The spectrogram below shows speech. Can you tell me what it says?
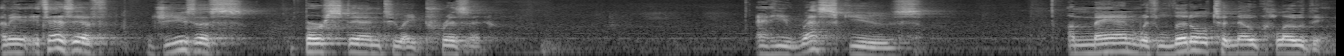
I mean, it's as if Jesus burst into a prison and he rescues a man with little to no clothing,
